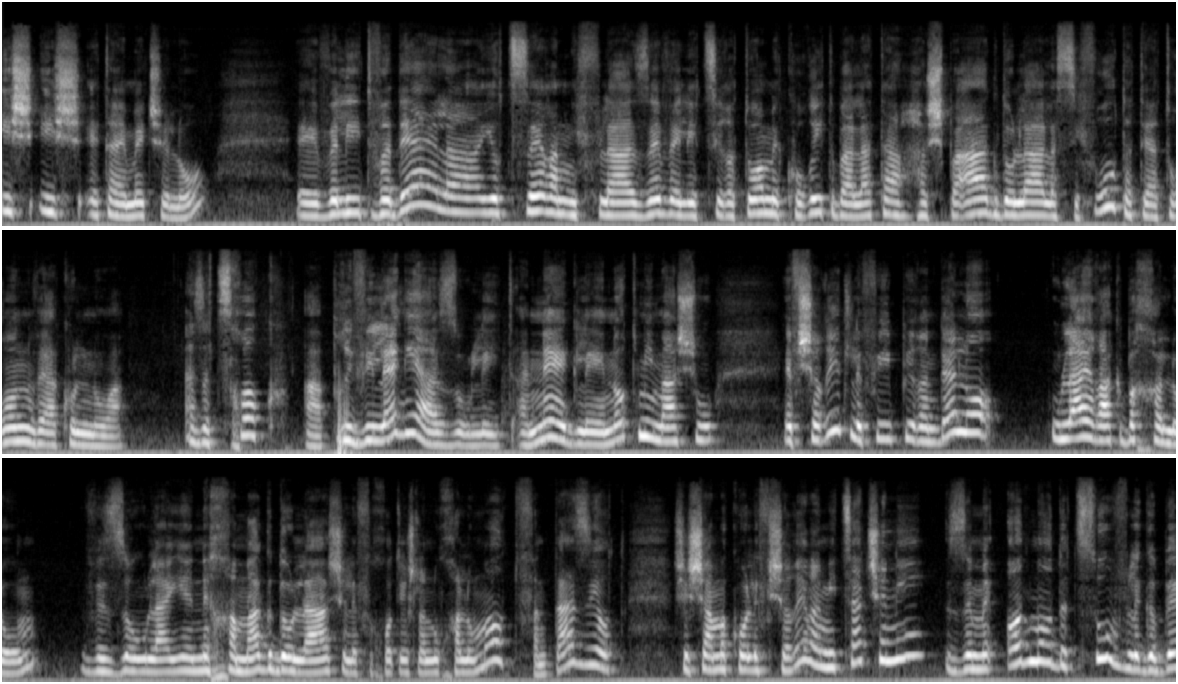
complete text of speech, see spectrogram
איש איש את האמת שלו ולהתוודע אל היוצר הנפלא הזה ואל יצירתו המקורית בעלת ההשפעה הגדולה על הספרות, התיאטרון והקולנוע. אז הצחוק, הפריבילגיה הזו להתענג, ליהנות ממשהו, אפשרית לפי פירנדלו אולי רק בחלום, וזו אולי נחמה גדולה שלפחות יש לנו חלומות, פנטזיות, ששם הכל אפשרי, אבל מצד שני זה מאוד מאוד עצוב לגבי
